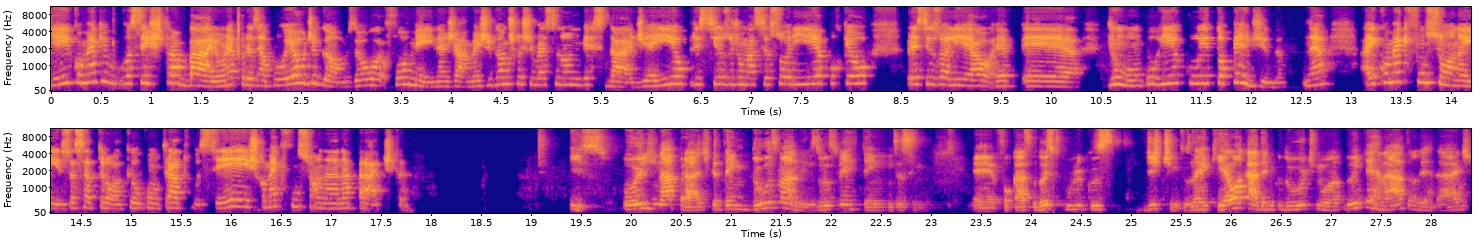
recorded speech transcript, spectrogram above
E aí, como é que vocês trabalham, né? Por exemplo, eu, digamos, eu formei, né, já, mas digamos que eu estivesse na universidade, e aí eu preciso de uma assessoria porque eu preciso ali é, é, de um bom currículo e tô perdida, né? Aí, como é que funciona isso, essa troca? Eu contrato vocês, como é que funciona na prática? Isso. Hoje, na prática, tem duas maneiras, duas vertentes, assim, é, focadas para dois públicos distintos, né? Que é o acadêmico do último ano, do internato, na verdade,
